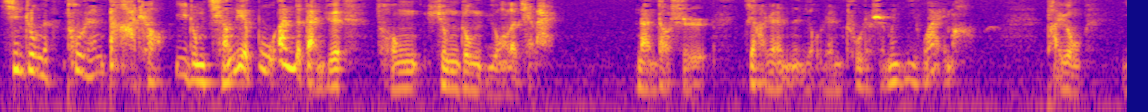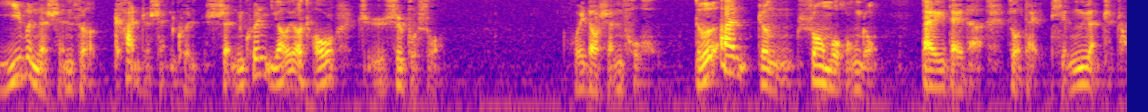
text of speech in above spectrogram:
心中呢突然大跳，一种强烈不安的感觉从胸中涌了起来。难道是家人有人出了什么意外吗？他用疑问的神色看着沈坤，沈坤摇摇头，只是不说。回到沈府。德安正双目红肿，呆呆的坐在庭院之中。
